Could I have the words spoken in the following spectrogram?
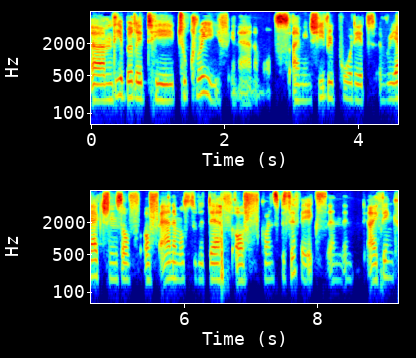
Um, the ability to grieve in animals. I mean, she reported reactions of, of animals to the death of conspecifics, and, and I think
